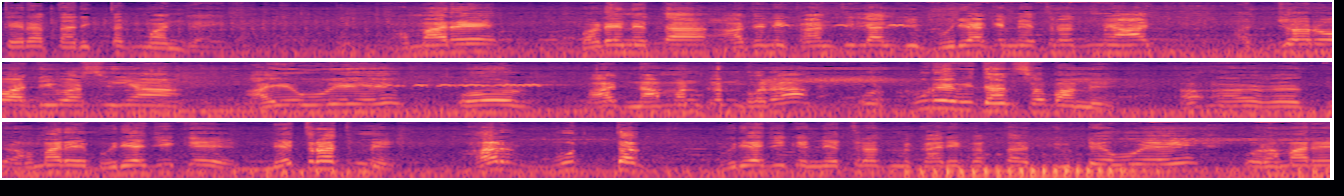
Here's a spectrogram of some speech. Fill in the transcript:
तेरह तारीख तक मान जाएगा। हमारे बड़े नेता आदरणीय कांतिलाल जी भूरिया के नेतृत्व में आज हज़ारों आदिवासी यहाँ आए हुए हैं और आज नामांकन भरा और पूरे विधानसभा में हमारे भूरिया जी के नेतृत्व में, हर बूथ तक भूरिया जी के नेतृत्व में कार्यकर्ता जुटे हुए हैं और हमारे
